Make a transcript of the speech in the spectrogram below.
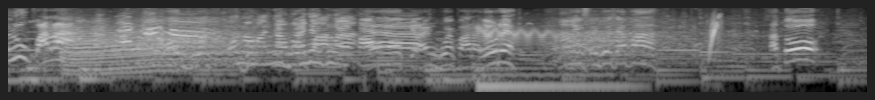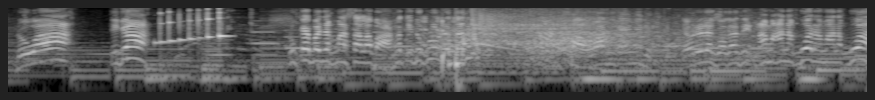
lu Farah. Oh namanya, Namanya gue gue Farah. Oh kirain gue Farah. Ya udah. Nama istri gue siapa? Satu, dua, tiga. Lu kayak banyak masalah banget hidup lu dari tadi. Sawan kayaknya deh. Ya udah deh gue ganti. Nama anak gua, nama anak gua.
